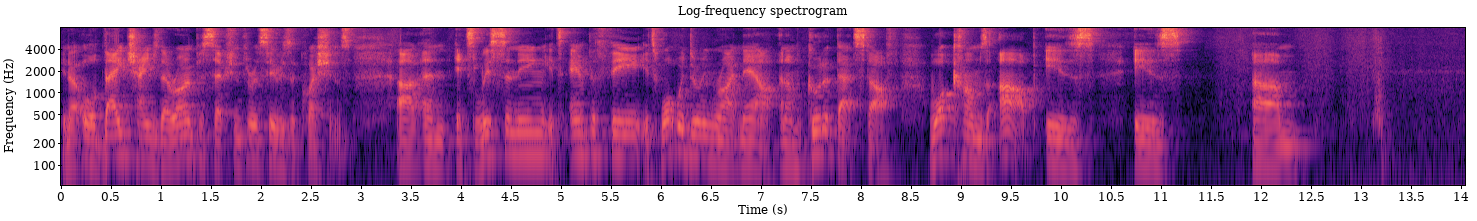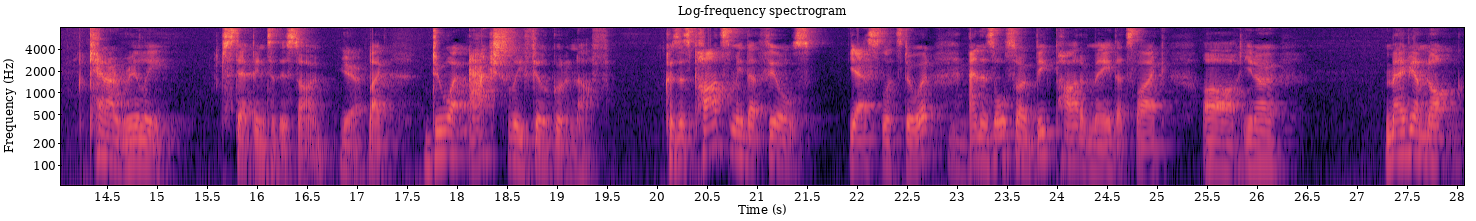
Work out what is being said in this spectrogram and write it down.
You know, or they change their own perception through a series of questions. Uh, and it's listening, it's empathy, it's what we're doing right now, and I'm good at that stuff. What comes up is is um, can I really step into this zone? Yeah. Like, do I actually feel good enough? Because there's parts of me that feels, yes, let's do it. Mm. And there's also a big part of me that's like, oh, you know, maybe I'm not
